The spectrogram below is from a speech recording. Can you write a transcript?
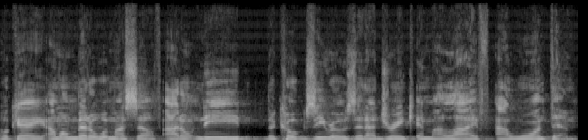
Okay, I'm gonna meddle with myself. I don't need the Coke Zeros that I drink in my life. I want them.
